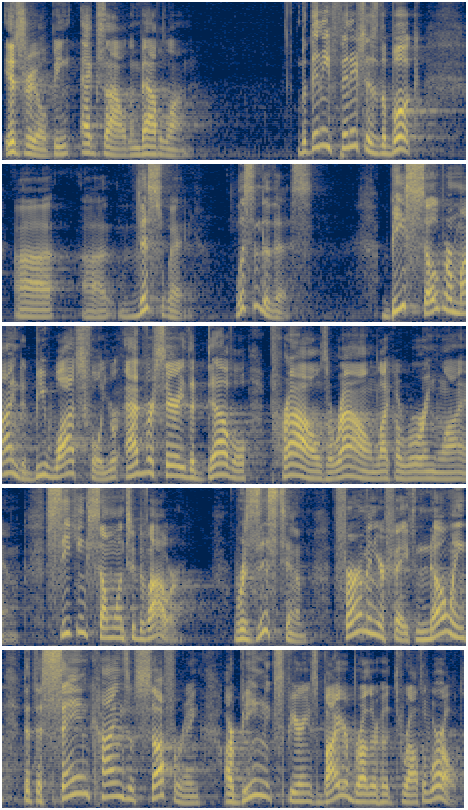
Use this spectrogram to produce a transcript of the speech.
Israel being exiled in Babylon. But then he finishes the book uh, uh, this way Listen to this. Be sober minded, be watchful. Your adversary, the devil, prowls around like a roaring lion, seeking someone to devour. Resist him, firm in your faith, knowing that the same kinds of suffering are being experienced by your brotherhood throughout the world.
